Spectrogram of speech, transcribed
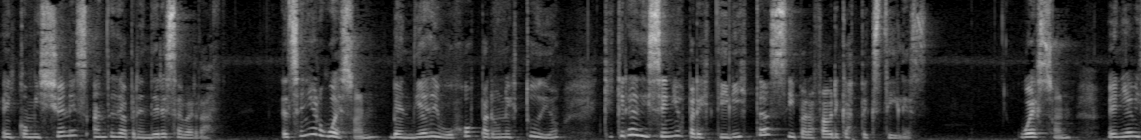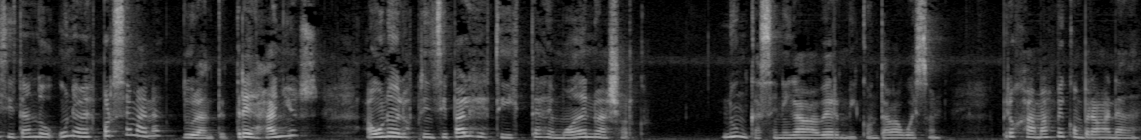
en comisiones antes de aprender esa verdad. El señor Wesson vendía dibujos para un estudio que crea diseños para estilistas y para fábricas textiles. Wesson venía visitando una vez por semana, durante tres años, a uno de los principales estilistas de moda en Nueva York. Nunca se negaba a verme, contaba Wesson, pero jamás me compraba nada.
